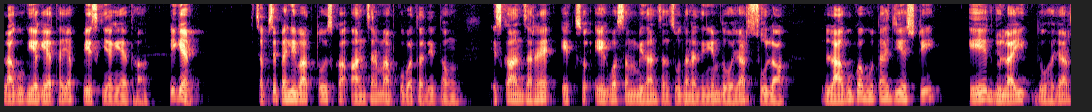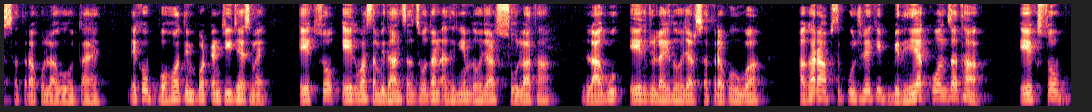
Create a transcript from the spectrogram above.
लागू किया गया था या पेश किया गया था? ठीक है? सबसे पहली बात तो इसका आंसर मैं आपको बता देता हूँ। इसका आंसर है एक सौ एक संविधान संशोधन अधिनियम 2016 लागू कब होता है जीएसटी एक जुलाई 2017 को लागू होता है। देखो, बहुत इंपॉर्टेंट चीज़ है इसमें। एक सौ एक संविधान संशोधन अधिनियम 2016 था। लागू एक जुलाई 2017 को हुआ। अगर आपसे पूछ ले कि विधेयक कौन सा था एक सौ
